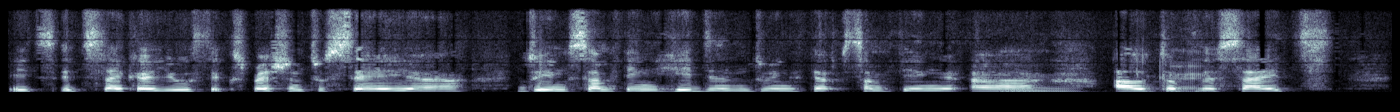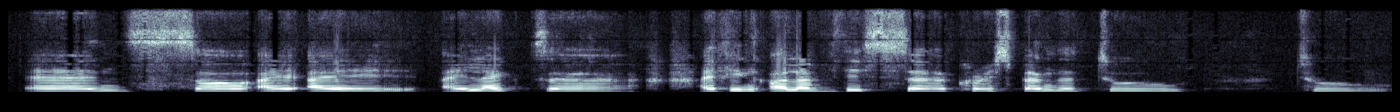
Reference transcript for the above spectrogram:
It's it's like a youth expression to say uh, doing something hidden, doing th- something uh, Mm, out of the sight. And so I I, I liked. Uh, I think all of this uh, corresponded to to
